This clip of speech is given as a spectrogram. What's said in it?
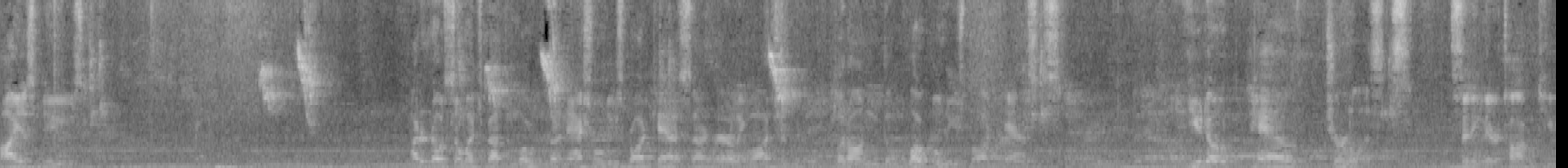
biased news. I don't know so much about the lo- the national news broadcasts. I rarely watch them, but on the local news broadcasts, you don't have journalists sitting there talking to you.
